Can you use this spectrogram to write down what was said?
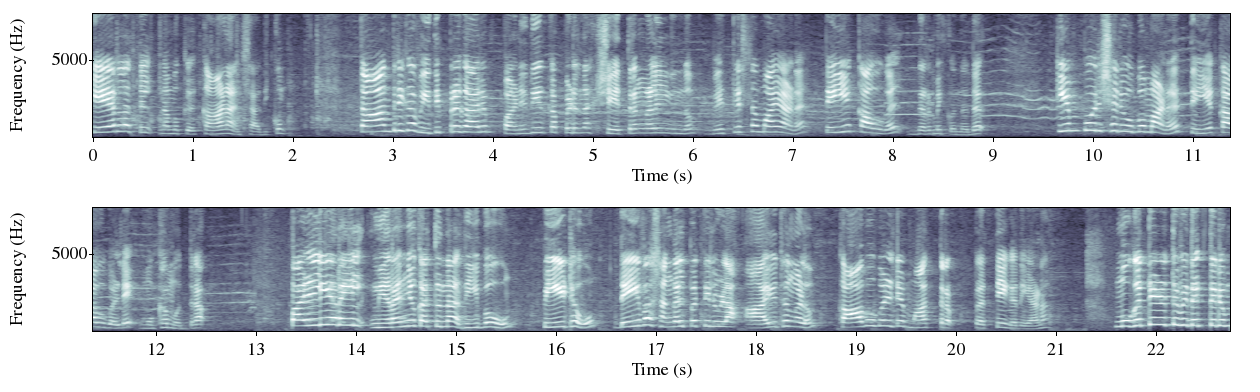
കേരളത്തിൽ നമുക്ക് കാണാൻ സാധിക്കും. താന്ത്രിക വിധിപ്രകാരം പണിതീർക്കപ്പെടുന്ന ക്ഷേത്രങ്ങളിൽ നിന്നും വ്യത്യസ്തമായാണ് തെയ്യക്കാവുകൾ നിർമ്മിക്കുന്നത്. കിംപുരുഷ രൂപമാണ് തെയ്യക്കാവുകളുടെ മുഖമുദ്ര. പള്ളിയറയിൽ നിറഞ്ഞു കത്തുന്ന ദീപവും പീഠവും ദൈവസങ്കല്പത്തിലുള്ള ആയുധങ്ങളും കാവുകളുടെ മാത്രം പ്രത്യേകതയാണ്. മുഖത്തെഴുത്ത് വിദഗ്ധരും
